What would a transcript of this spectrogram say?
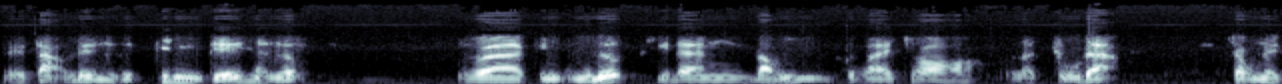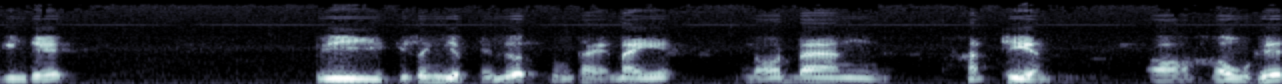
để tạo lên cái kinh tế nhà nước và kinh tế nhà nước thì đang đóng cái vai trò là chủ đạo trong nền kinh tế. Vì cái doanh nghiệp nhà nước chúng ta hiện nay ấy, nó đang phát triển ở hầu hết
